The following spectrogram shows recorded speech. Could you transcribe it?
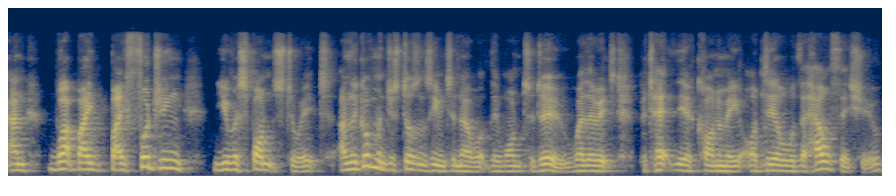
And what by by fudging your response to it, and the government just doesn't seem to know what they want to do, whether it's protect the economy or deal with the health issue.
